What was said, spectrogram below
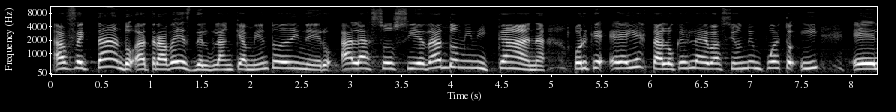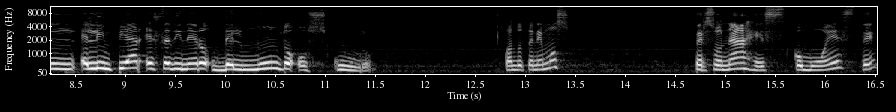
afectando a través del blanqueamiento de dinero a la sociedad dominicana, porque ahí está lo que es la evasión de impuestos y el, limpiar ese dinero del mundo oscuro. Cuando tenemos personajes como este,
